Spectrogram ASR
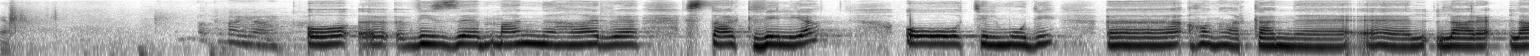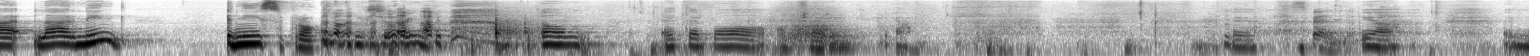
Ja. Og eh, hvis man har eh, sterk vilje og tålmodig, eh, han har kan eh, lære læ, læring ny språk. um, etterpå oppkjøring, ja. Spennende. Ja. En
